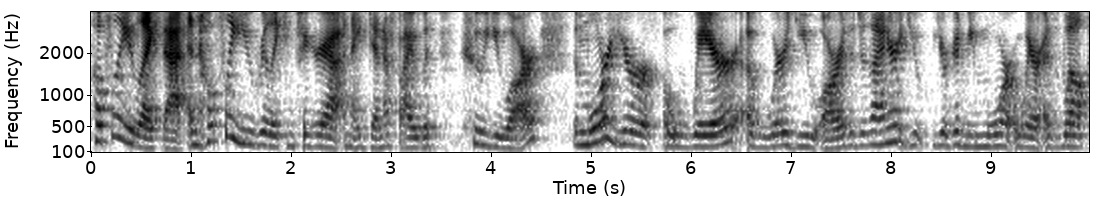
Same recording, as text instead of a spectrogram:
Hopefully, you like that, and hopefully, you really can figure out and identify with who you are. The more you're aware of where you are as a designer, you, you're going to be more aware as well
